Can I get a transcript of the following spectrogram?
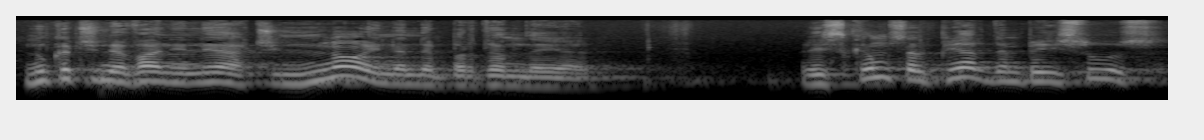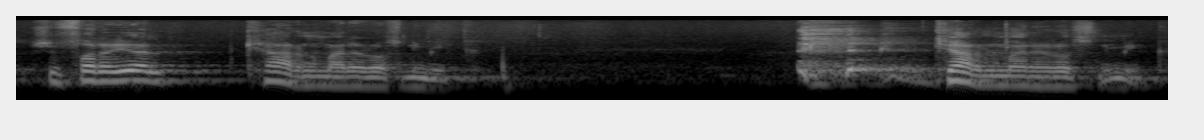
Nu că cineva ne ia, ci noi ne îndepărtăm de El. Riscăm să-L pierdem pe Isus și fără El chiar nu mai are rost nimic. Chiar nu mai are rost nimic.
